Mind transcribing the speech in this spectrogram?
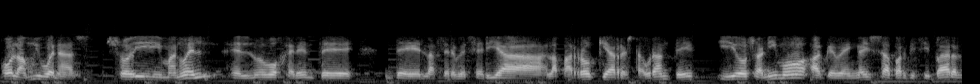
Hola, muy buenas. Soy Manuel, el nuevo gerente de la cervecería La Parroquia, restaurante, y os animo a que vengáis a participar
